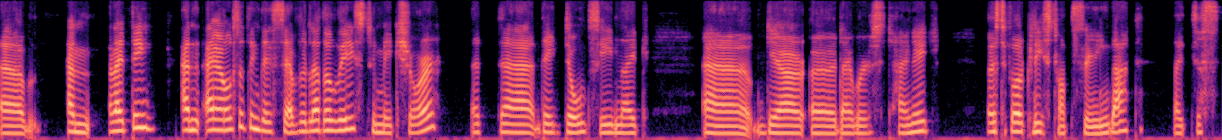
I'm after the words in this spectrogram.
Um, and and I think, and I also think there's several other ways to make sure that uh, they don't feel like uh, they are a diverse candidate. First of all, please stop saying that. Like just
